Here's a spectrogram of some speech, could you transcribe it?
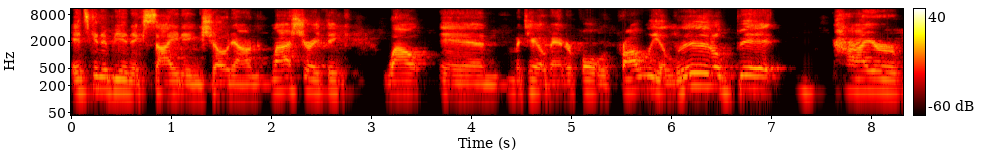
It's going to be an exciting showdown. Last year, I think Wout and Mathieu van der Poel were probably a little bit higher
